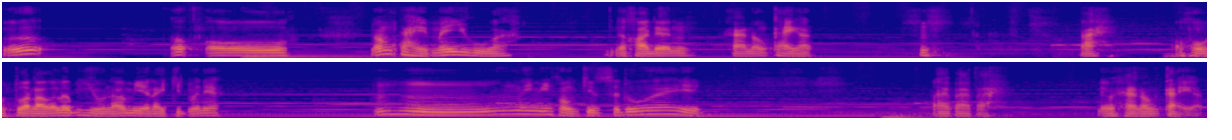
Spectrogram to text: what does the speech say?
เออโอ้โอน้องไก่ไม่อยู่อะเดี๋ยวขอเดินหาน้องไก่ก่อน ไป โอ้โห ตัวเราก็เริ่มหิวแล้วมีอะไรกินวะเนี่ย อือหือไม่มีของกินซะด้วย ไปไปไปเดี๋ยวหาน้องไก่ก่อน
